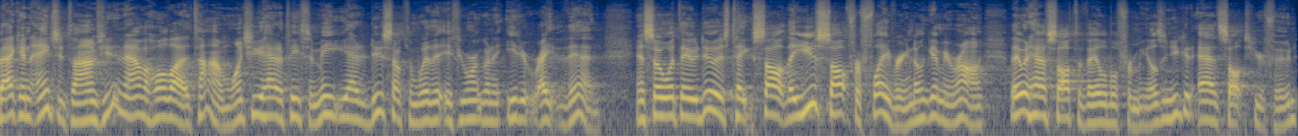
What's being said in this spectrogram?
Back in ancient times, you didn't have a whole lot of time. Once you had a piece of meat, you had to do something with it if you weren't going to eat it right then. And so what they would do is take salt. They use salt for flavoring, don't get me wrong. They would have salt available for meals, and you could add salt to your food.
